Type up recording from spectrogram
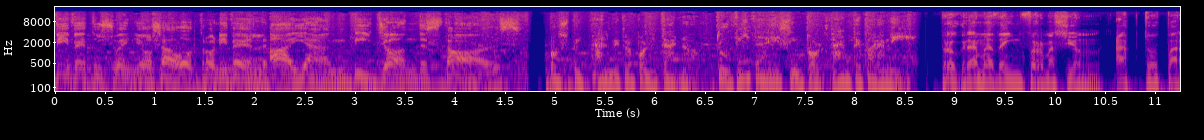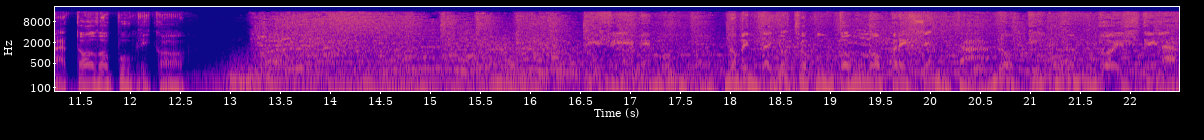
Vive tus sueños a otro nivel. I am Beyond the Stars. Hospital Metropolitano. Tu vida es importante para mí. Programa de información apto para todo público. 98.1 presenta Notimundo Estelar.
